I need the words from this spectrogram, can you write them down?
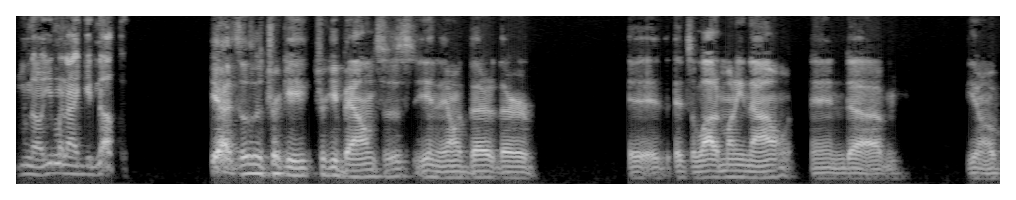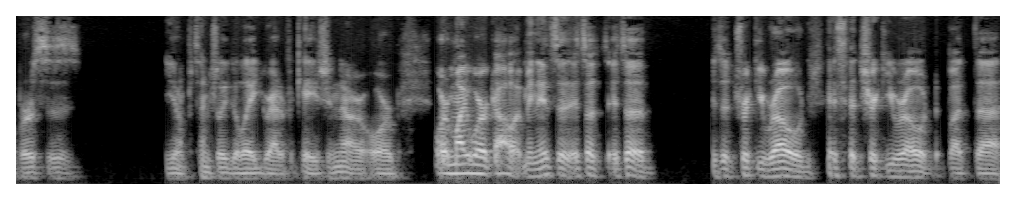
you know you might not get nothing. Yeah, it's those are tricky tricky balances. You know, they're they're it, it's a lot of money now, and um, you know, versus you know potentially delayed gratification or or or it might work out. I mean, it's a it's a it's a it's a tricky road. It's a tricky road, but uh,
